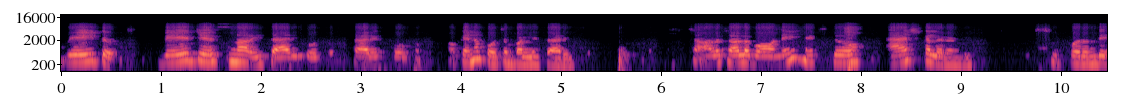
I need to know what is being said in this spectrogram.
వెయిట్ వెయిట్ చేస్తున్నారు ఈ శారీ కోసం శారీస్ కోసం. ఓకేనా పోచంపల్లి శారీస్ చాలా చాలా బాగున్నాయి. నెక్స్ట్ యాష్ కలర్ అండి. సూపర్ ఉంది.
